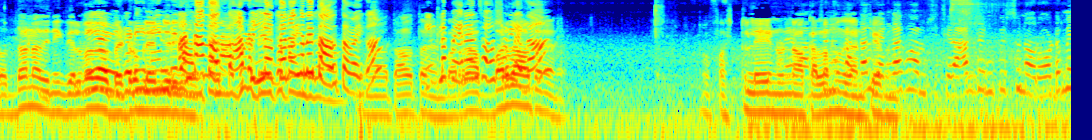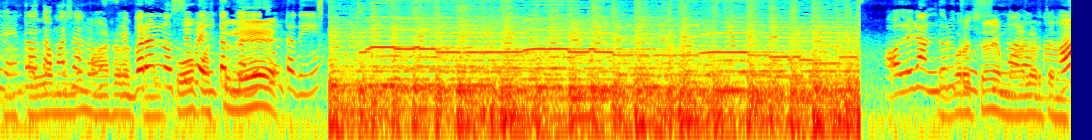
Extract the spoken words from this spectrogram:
వద్దన్నది నీకు తెలియదు బెడ్రూమ్లో ఏం జరిగింది తాగుతావా ఇంట్లో బరాబర్ అవసరం నేను. నువ్వు ఫస్ట్ లే నుండి నా కళ్ళ ముందు రోడ్డు మీద ఏంట్రా తమాషాలు? ఎవరన్నా వస్తే ఎంత గలీజ్ ఉంటది? ఆల్రెడీ అందరూ ఎవరు వచ్చినా నేను మాట్లాడతాను. ఆ,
